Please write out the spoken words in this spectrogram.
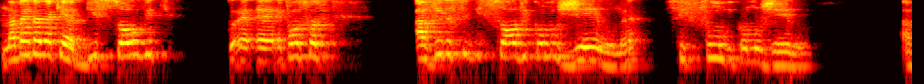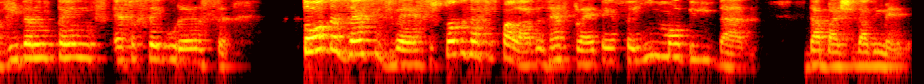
Na verdade, aqui é dissolve é, é, é como se fosse a vida se dissolve como gelo, né? Se funde como gelo. A vida não tem essa segurança. Todos esses versos, todas essas palavras refletem essa imobilidade da Baixa Idade Média.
